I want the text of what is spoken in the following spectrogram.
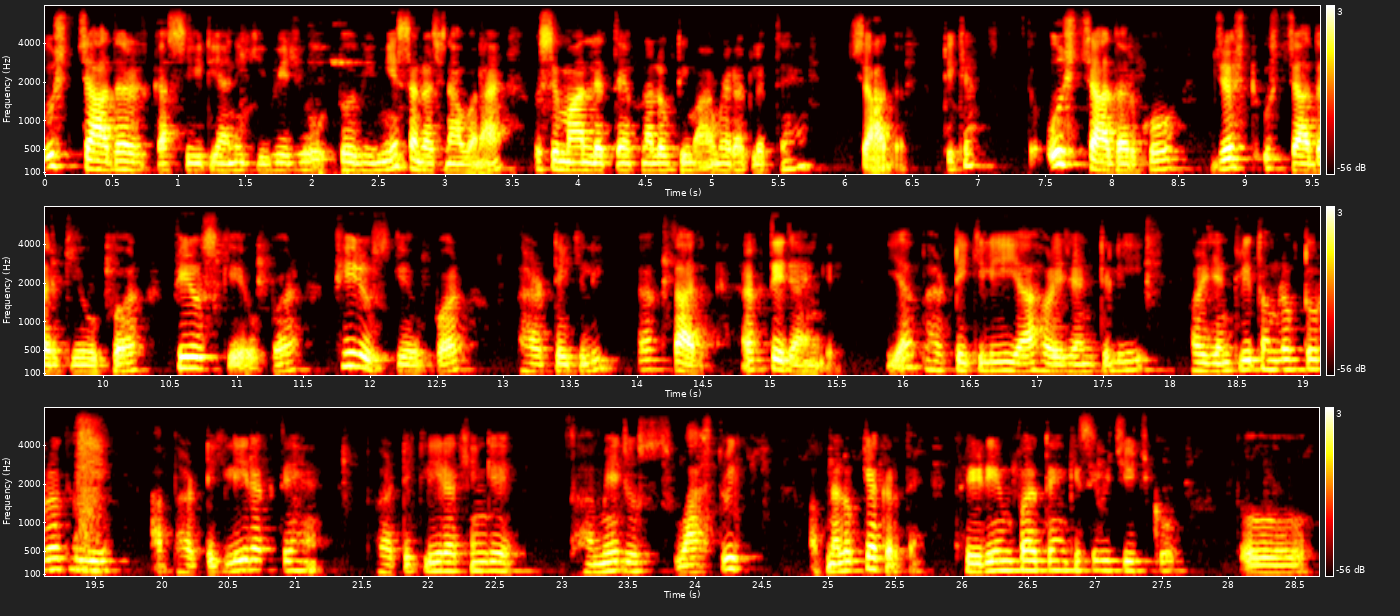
उस चादर का सीट यानी कि वे जो दो विमीय संरचना बनाए उसे मान लेते हैं अपना लोग दिमाग में रख लेते हैं चादर। ठीक है? तो उस चादर को, जस्ट उस चादर के ऊपर, फिर उसके ऊपर, फिर उसके ऊपर वर्टिकली रखता, रखते जाएँगे। या वर्टिकली या हॉरिजेंटली हॉरिजेंटली तो हम लोग तो रख दिए अब वर्टिकली रखते हैं तो वर्टिकली रखेंगे तो हमें जो वास्तविक, अपना लोग क्या करते हैं थ्री डी में पढ़ते हैं किसी भी चीज़ को तो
